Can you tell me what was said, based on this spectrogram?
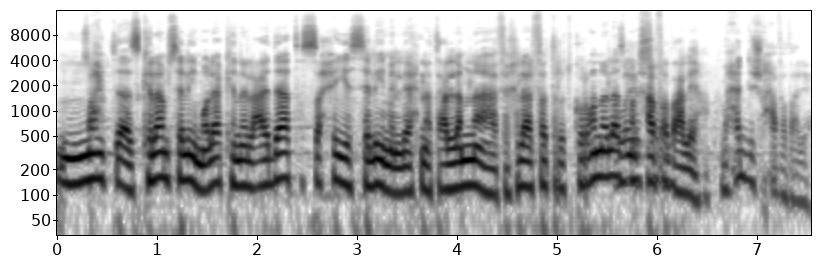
ممتاز كلام سليم ولكن العادات الصحية السليمة اللي إحنا تعلمناها في خلال فترة كورونا لازم نحافظ. عليها. ما حدش حافظ عليها.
